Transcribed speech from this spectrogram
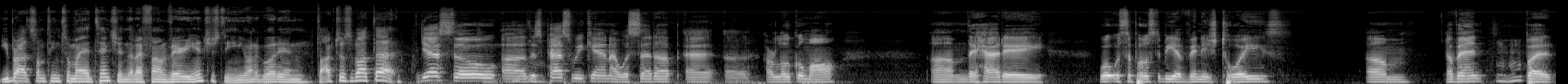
you brought something to my attention that I found very interesting. You want to go ahead and talk to us about that? Yeah, so uh, this past weekend I was set up at uh, our local mall. Um, they had a what was supposed to be a vintage toys um, event, but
